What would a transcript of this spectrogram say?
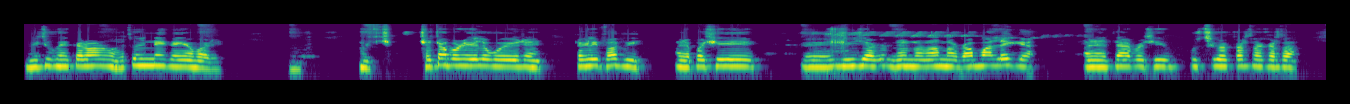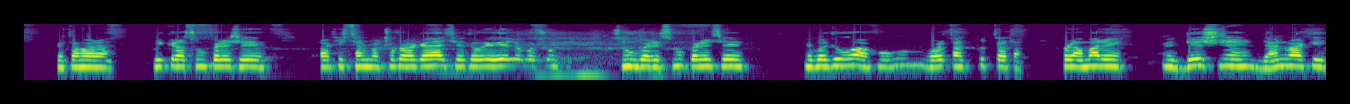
બીજું કંઈ કરવાનું હતું જ નહીં કંઈ અમારે. છતાં પણ એ લોકો એને તકલીફ આપી અને પછી બીજા નાના નાના ગામમાં લઈ ગયા અને ત્યાર પછી પૂછગછ કરતાં કરતાં કે તમારા દીકરા શું કરે છે? પાકિસ્તાનમાં છોકરા ગયા છે તો એ લોકો શું શું કરે શું કરે છે? એ બધું આખું વર્તાંત પૂછતા હતા. પણ અમારે દેશને ધ્યાનમાં રાખી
